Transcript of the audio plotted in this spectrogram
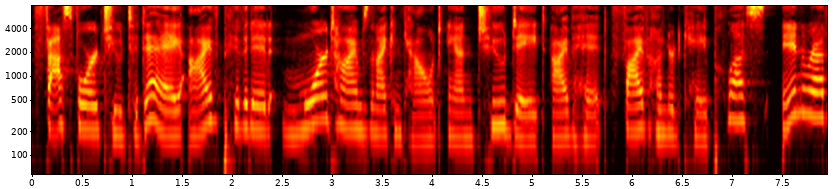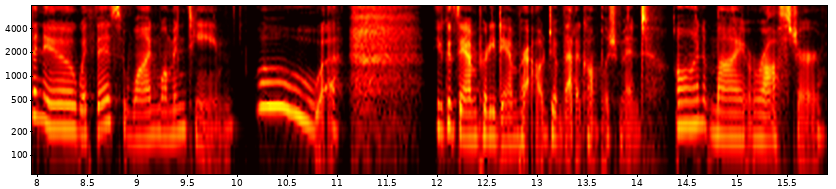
Fast forward to today, I've pivoted more times than I can count, and to date, I've hit 500K plus in revenue with this one woman team. Woo! You could say I'm pretty damn proud to have that accomplishment on my roster.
